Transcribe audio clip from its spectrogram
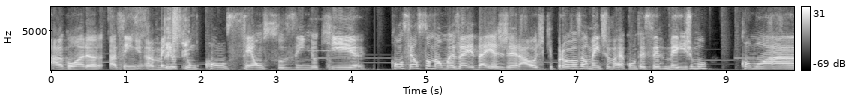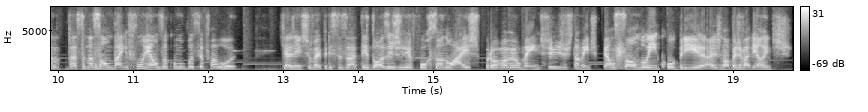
Agora, assim, é meio Perfeito. que um consensozinho que. Consenso não, mas é a ideia geral de que provavelmente vai acontecer mesmo como a vacinação da influenza, como você falou que a gente vai precisar ter doses de reforço anuais, provavelmente justamente pensando em cobrir as novas variantes.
